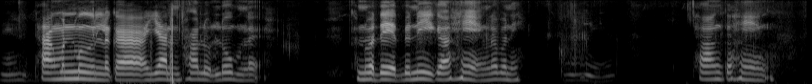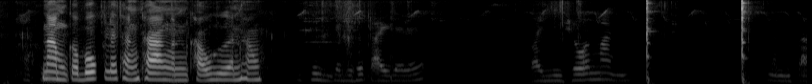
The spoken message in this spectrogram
แม่นทางมันมืนแล้วก็ยันผ้าหลุดล่มแหละคันว่าแดดแบบนี้ก็แห้งแล้วบัดนี้แม่นทางก็แห้งน้ำกระบกและทางทางอันเขาเฮือนเฮาขึ้นกันอยู่ไปได้แล้วไปมีช้อนมันยังมีปลา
